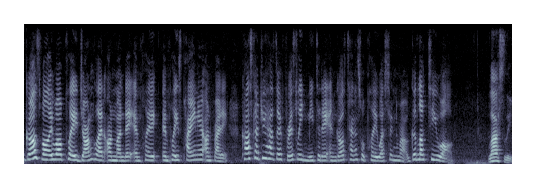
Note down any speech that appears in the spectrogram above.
Girls volleyball play John Glenn on Monday and play and plays Pioneer on Friday. Cross country has their first league meet today and girls tennis will play Western tomorrow. Good luck to you all. Lastly,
